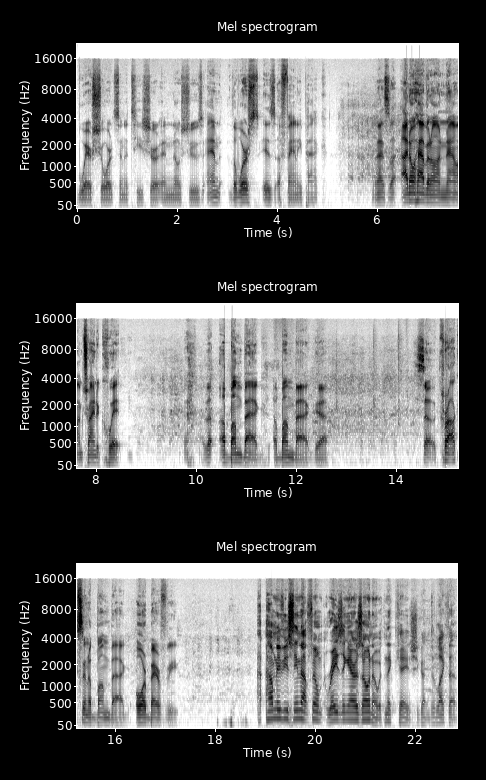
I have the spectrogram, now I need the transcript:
wear shorts and a t-shirt and no shoes. And the worst is a fanny pack. That's like, I don't have it on now. I'm trying to quit. a bum bag, a bum bag, yeah. So Crocs in a bum bag or bare feet. How many of you seen that film Raising Arizona with Nick Cage? You got to like that.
